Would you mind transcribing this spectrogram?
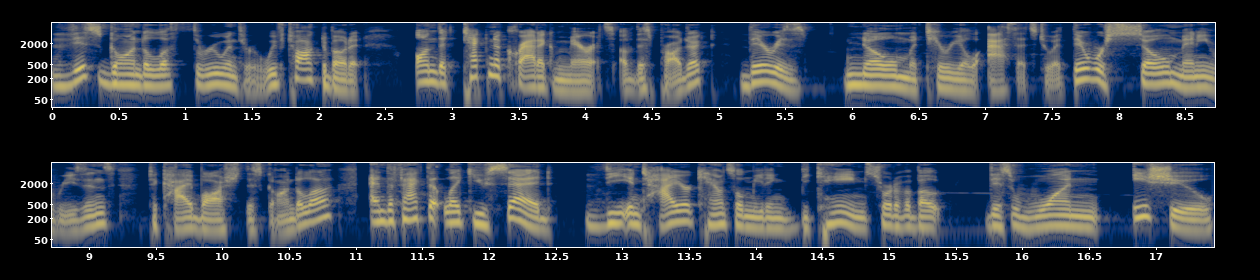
this gondola through and through, we've talked about it, on the technocratic merits of this project, there is no material assets to it. There were so many reasons to kibosh this gondola. And the fact that, like you said, the entire council meeting became sort of about this one issue,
